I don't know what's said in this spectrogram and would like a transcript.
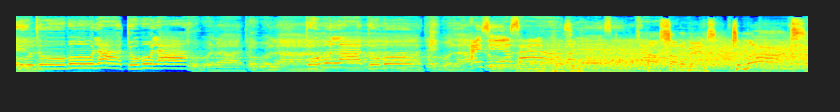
Ayasaba magwala dobola dobola ay dobola dobola ayasaba dobola dobola ay dobola dobola ay dobola dobola dobola dobola dobola ay dobola dobola dobola dobola ay see asaba Across. Now Solomons to Marks.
